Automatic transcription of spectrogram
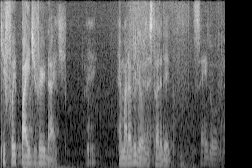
que foi pai de verdade. Né? É maravilhosa a história dele. Sem dúvida.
